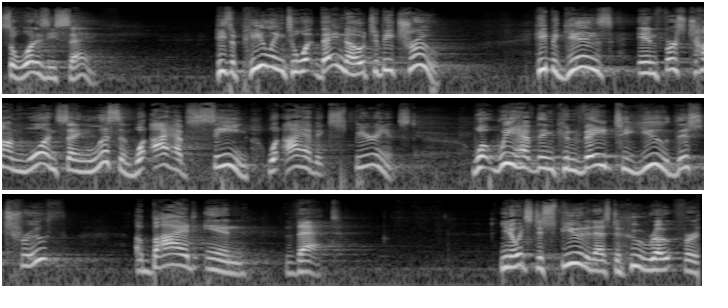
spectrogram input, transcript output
So, what is he saying? He's appealing to what they know to be true. He begins in 1 John 1 saying, Listen, what I have seen, what I have experienced, what we have then conveyed to you, this truth, abide in that. You know, it's disputed as to who wrote 1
